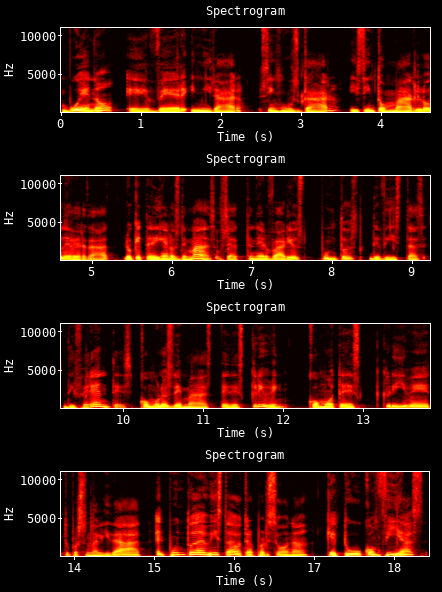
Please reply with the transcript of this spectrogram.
bueno eh, ver y mirar sin juzgar y sin tomarlo de verdad lo que te digan los demás, o sea, tener varios puntos de vistas diferentes, cómo los demás te describen, cómo te describe tu personalidad, el punto de vista de otra persona que tú confías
